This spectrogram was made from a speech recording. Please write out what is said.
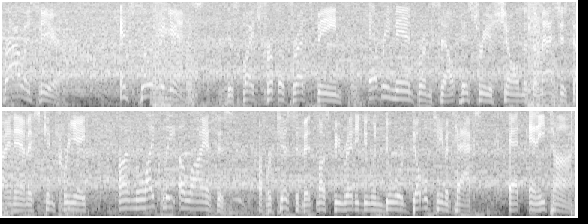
prowess here. And so it begins. Despite triple threats being every man for himself, history has shown that the match's dynamics can create unlikely alliances. A participant must be ready to endure double team attacks at any time.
